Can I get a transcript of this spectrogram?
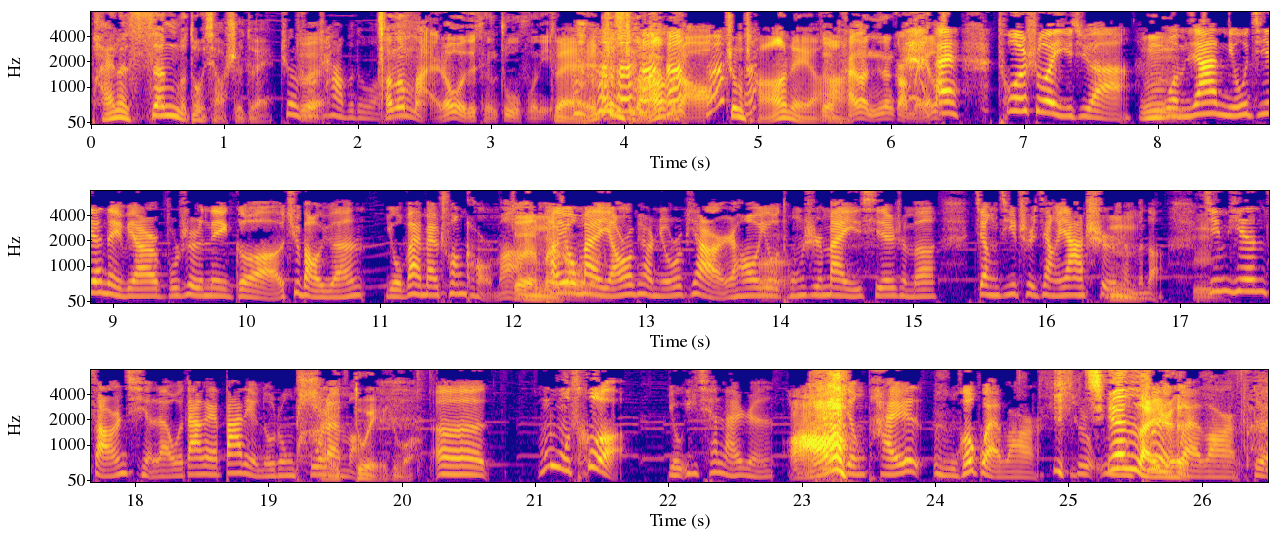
排了三个多小时队。这时候差不多。他能买着，我就挺祝福你。对，正常正常这个对，啊排。到您那盖儿没了。哎，多说一句啊，嗯我们家牛街那边儿不是那个聚宝园有外卖窗口吗？他又卖羊肉片、牛肉片儿，然后又嗯同时卖一些什么酱鸡翅、酱鸭翅什么的。嗯今天早上起来，我大概八点多钟出来嘛，对是吧？呃，目测有一千来人啊已经排五个拐弯儿，就是千来人拐弯儿，对，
